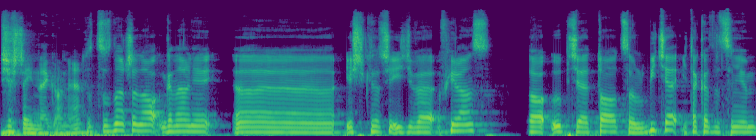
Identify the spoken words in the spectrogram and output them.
coś jeszcze innego, nie? To, to znaczy, no generalnie e, jeśli chcecie iść we freelance, to róbcie to, co lubicie i takie, zlecenie,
